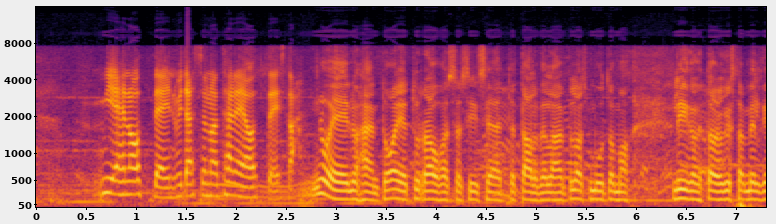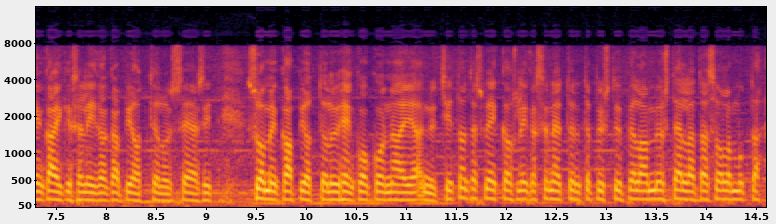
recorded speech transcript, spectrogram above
miehen ottein. Mitä sanot hänen otteista? No ei, no hän on ajettu rauhassa sisään, että talvella hän pelasi muutama liiga, tai oikeastaan melkein kaikissa liigakapiotteluissa ja sitten Suomen kapiottelu yhden kokonaan ja nyt sitten on tässä Veikkausliigassa näyttänyt, että pystyy pelaamaan myös tällä tasolla, mutta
